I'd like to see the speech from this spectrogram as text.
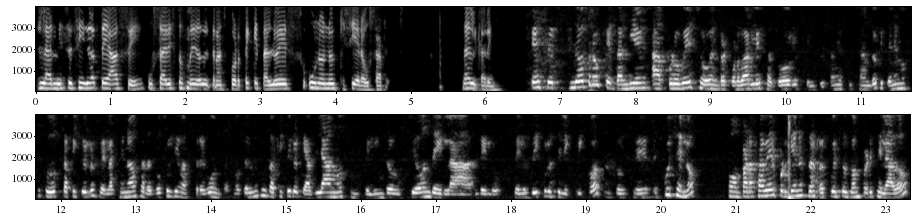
la necesidad te hace usar estos medios de transporte que tal vez uno no quisiera usarlos. Dale, Karen. Este, lo otro que también aprovecho en recordarles a todos los que nos están escuchando que tenemos dos capítulos relacionados a las dos últimas preguntas, ¿no? Tenemos un capítulo que hablamos como que la introducción de, la, de, los, de los vehículos eléctricos, entonces escúchenlo, como para saber por qué nuestras respuestas van por ese lado.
